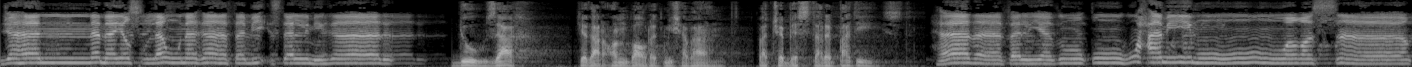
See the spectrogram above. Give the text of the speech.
جهنم یصلونها فبئس المهاد. دوزخ که در آن وارد می‌شوند و چه بستر بدی است. هذا فليذوقوه حمیم و غساق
